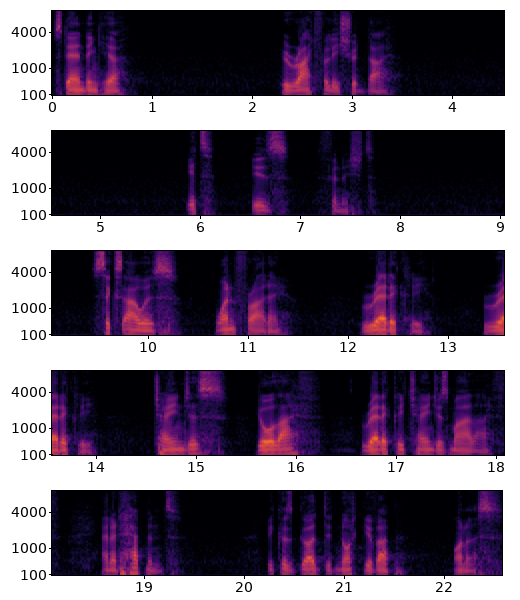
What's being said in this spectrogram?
standing here who rightfully should die. It is finished. Six hours, one Friday, radically, radically changes your life, radically changes my life. And it happened because God did not give up on us.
